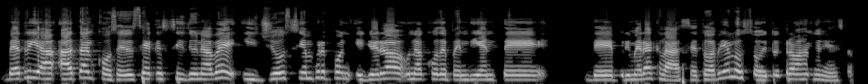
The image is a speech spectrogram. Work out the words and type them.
Beatriz, a, tal cosa, yo decía que sí de una vez, y yo siempre ponía, yo era una codependiente de primera clase, todavía lo soy, estoy trabajando en eso.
